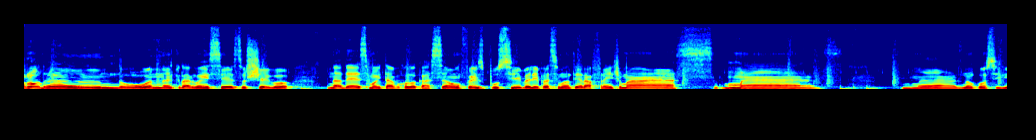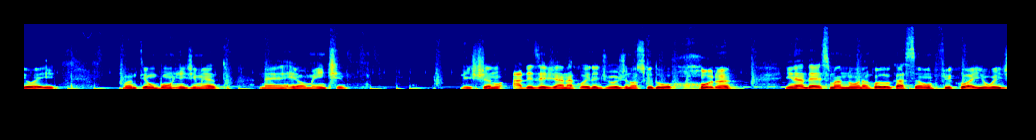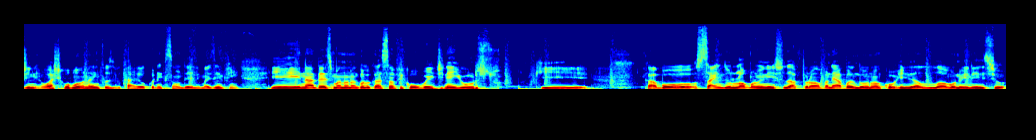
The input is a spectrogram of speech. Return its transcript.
rodando. O Ronan que largou em sexto, chegou na 18 colocação, fez o possível ali para se manter à frente, mas. Mas. Mas não conseguiu aí manter um bom rendimento, né? Realmente deixando a desejar na corrida de hoje o nosso querido Roran. E na 19 colocação ficou aí o Ednei. Eu acho que o Ronan, inclusive, caiu a conexão dele, mas enfim. E na 19 colocação ficou o Ednei Urso, que acabou saindo logo no início da prova, né? Abandonou a corrida logo no início.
